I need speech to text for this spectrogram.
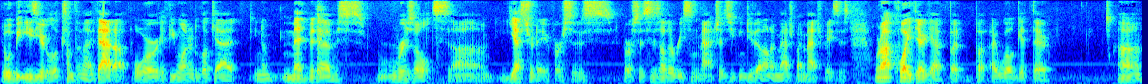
it would be easier to look something like that up. Or if you wanted to look at you know Medvedev's results um, yesterday versus versus his other recent matches. You can do that on a match by match basis. We're not quite there yet, but but I will get there. Um,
